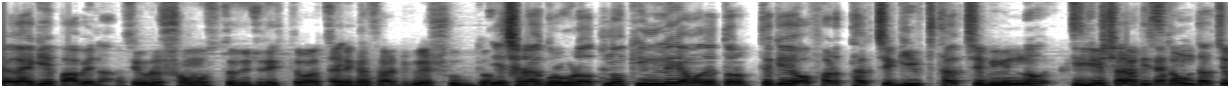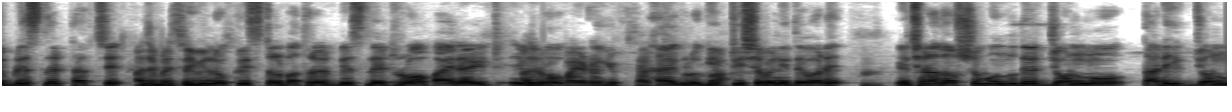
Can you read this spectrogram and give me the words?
জায়গায় গিয়ে পাবে না। আচ্ছা এগুলো সমস্ত কিছু দেখতে পাচ্ছেন এখানে সার্টিফিকেট শুদ্ধ। এছাড়া গ্রহরত্ন কিনলেই আমাদের তরফ থেকে অফার থাকছে গিফট থাকছে বিভিন্ন স্পেশাল ডিসকাউন্ট থাকছে ব্রেসলেট থাকছে আচ্ছা বিভিন্ন ক্রিস্টাল পাথরের ব্রেসলেট র পাইরাইট এগুলো হ্যাঁ এগুলো গিফট হিসেবে নিতে পারে। এছাড়া দর্শক বন্ধুদের জন্ম তারিখ জন্ম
